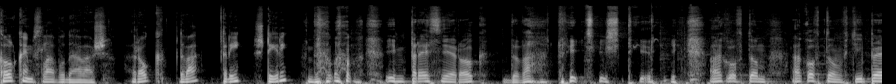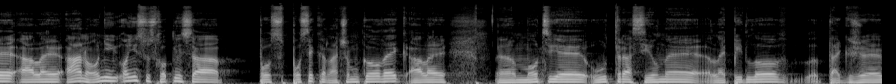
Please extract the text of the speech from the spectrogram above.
koľko im slavu dávaš? Rok? Dva? Tri? Štyri? Dávam im presne rok, dva, tri či štyri. Ako v tom, ako v tom vtipe, ale áno, oni, oni sú schopní sa pos, poseka na čomkoľvek, ale e, moc je ultra silné lepidlo, takže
